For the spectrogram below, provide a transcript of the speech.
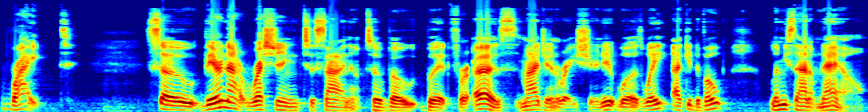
right. So they're not rushing to sign up to vote. But for us, my generation, it was wait, I get to vote. Let me sign up now.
